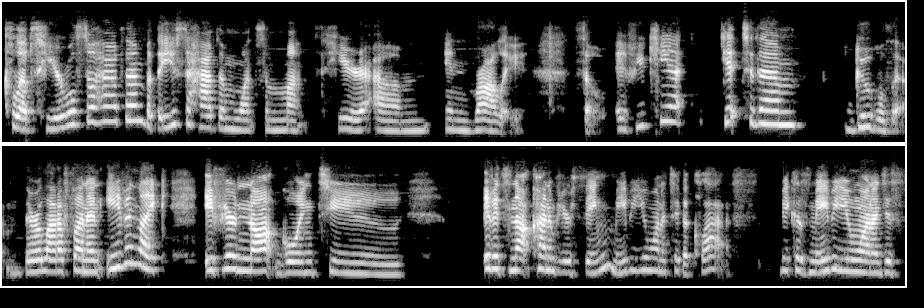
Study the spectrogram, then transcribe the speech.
clubs here will still have them, but they used to have them once a month here um, in Raleigh. So if you can't get to them, Google them. They're a lot of fun. And even like if you're not going to if it's not kind of your thing, maybe you want to take a class because maybe you want to just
